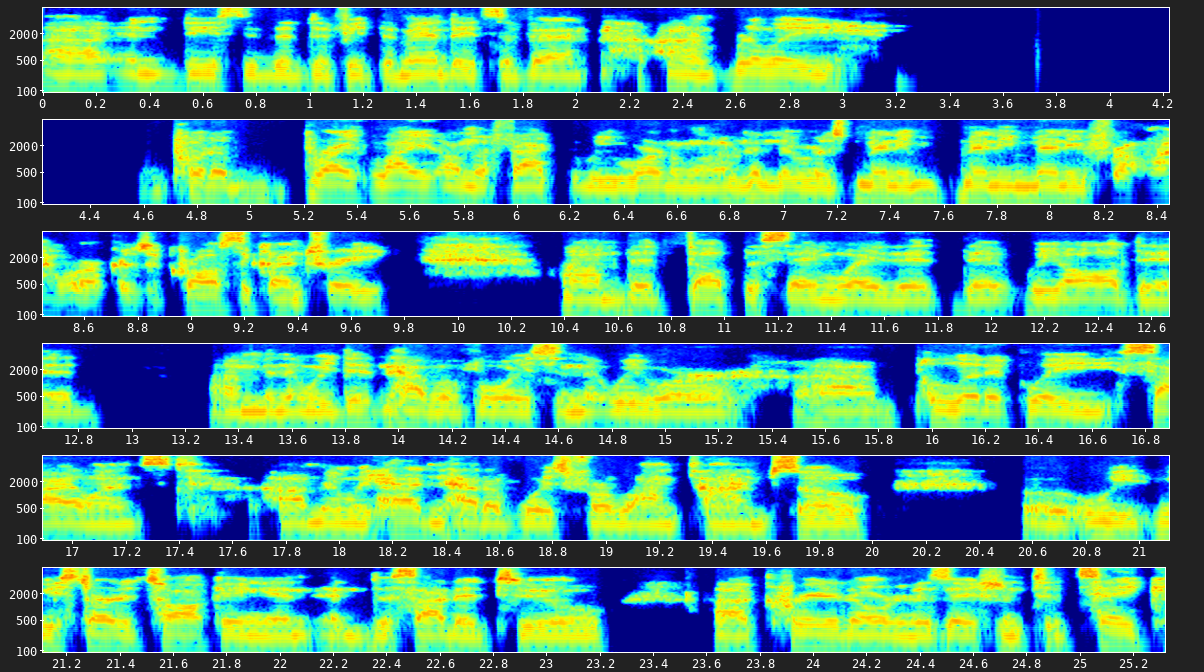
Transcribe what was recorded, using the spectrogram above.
uh, in DC, the Defeat the Mandates event, um, really put a bright light on the fact that we weren't alone, and there was many, many, many frontline workers across the country um, that felt the same way that that we all did, um, and that we didn't have a voice, and that we were uh, politically silenced, um, and we hadn't had a voice for a long time. So uh, we we started talking and, and decided to. Uh, create an organization to take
